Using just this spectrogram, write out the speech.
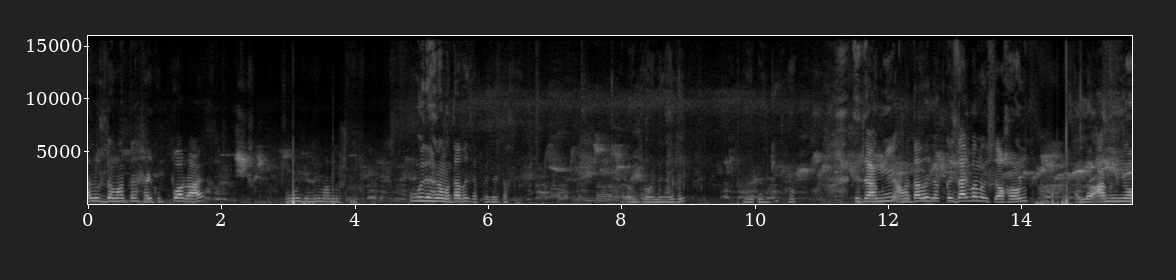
আলুর দিয়া মাদ্রাসায় খুব পড়ায়। ওই দেখেন মানুষ, ওই দেখেন আমার দাদা চাকরি এই যে আমি আমার দাদা চাকরি যাইবান হয়েছে এখন হলো আমিও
